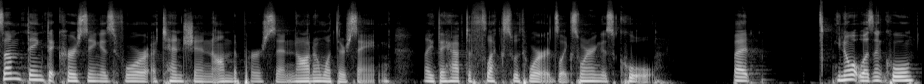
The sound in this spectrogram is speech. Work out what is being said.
Some think that cursing is for attention on the person, not on what they're saying. Like they have to flex with words, like swearing is cool. But you know what wasn't cool?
